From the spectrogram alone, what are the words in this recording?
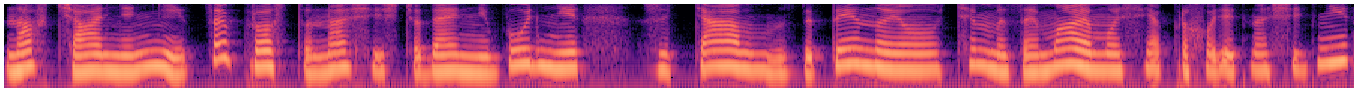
навчання. Ні, це просто наші щоденні будні, життя з дитиною, чим ми займаємось, як проходять наші дні.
